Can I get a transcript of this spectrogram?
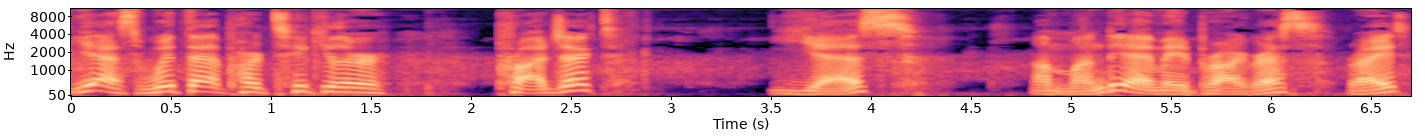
Yes, with that particular project, yes. On Monday, I made progress, right?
